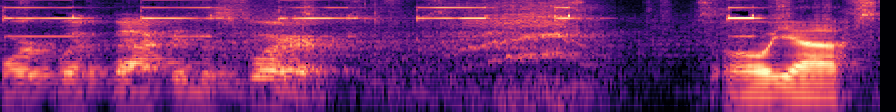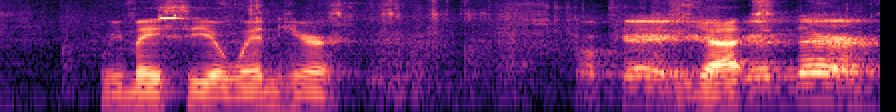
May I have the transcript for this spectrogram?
Forklift back in the square. Oh, yeah. We may see a win here. Okay, you're Yeah. good there.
